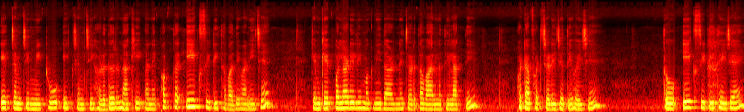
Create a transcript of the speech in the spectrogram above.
એક ચમચી મીઠું, એક ચમચી હળદર નાખી અને ફક્ત એક સીટી થવા દેવાની છે. કેમ કે પલાળેલી મગની દાળને ચડતા વાર નથી લાગતી. ફટાફટ ચડી જતી હોય છે. તો એક સીટી થઈ જાય,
